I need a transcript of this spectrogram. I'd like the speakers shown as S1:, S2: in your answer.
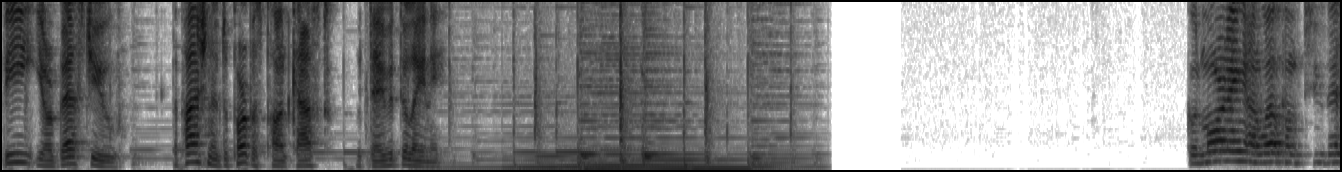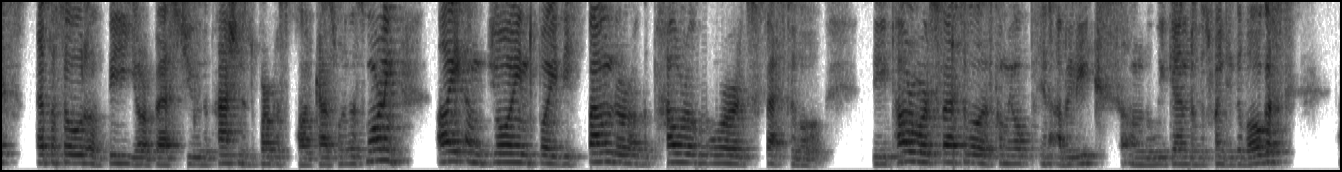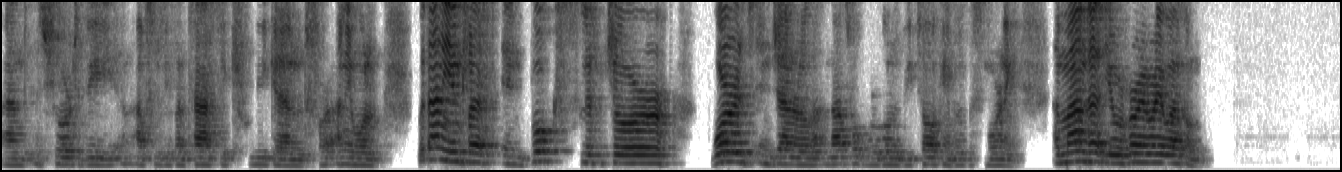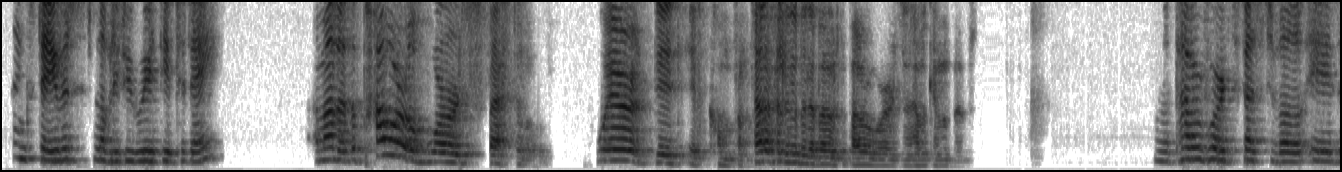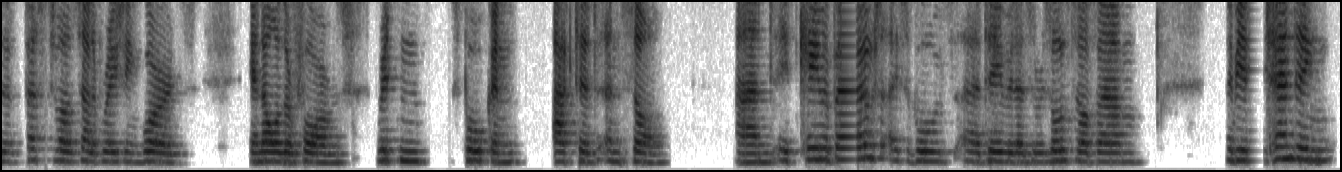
S1: Be Your Best You, the Passionate to Purpose podcast with David Delaney. Good morning and welcome to this episode of Be Your Best You, the Passionate to Purpose podcast. Where this morning I am joined by the founder of the Power of Words Festival. The Power of Words Festival is coming up in Abbeyleix on the weekend of the 20th of August and it's sure to be an absolutely fantastic weekend for anyone with any interest in books, literature, words in general, and that's what we're going to be talking about this morning. Amanda, you're very, very welcome.
S2: Thanks, David. Lovely to be with you today.
S1: Amanda, the Power of Words Festival, where did it come from? Tell us a little bit about the Power of Words and how it came about.
S2: The Power of Words Festival is a festival celebrating words in all their forms written, spoken, acted, and sung. And it came about, I suppose, uh, David, as a result of um, maybe attending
